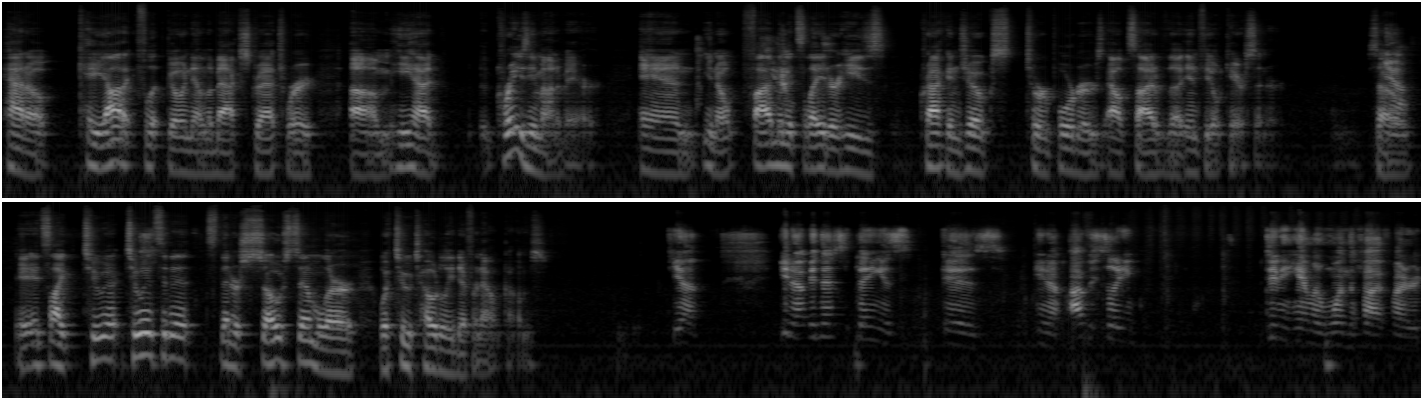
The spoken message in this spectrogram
had a chaotic flip going down the back stretch where um, he had a crazy amount of air. And, you know, five minutes later, he's cracking jokes to reporters outside of the infield care center. So Yeah. it's like two two incidents that are so similar with two totally different outcomes. Yeah, you know, and that's the thing is is you know obviously Denny Hamlin won the 500,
